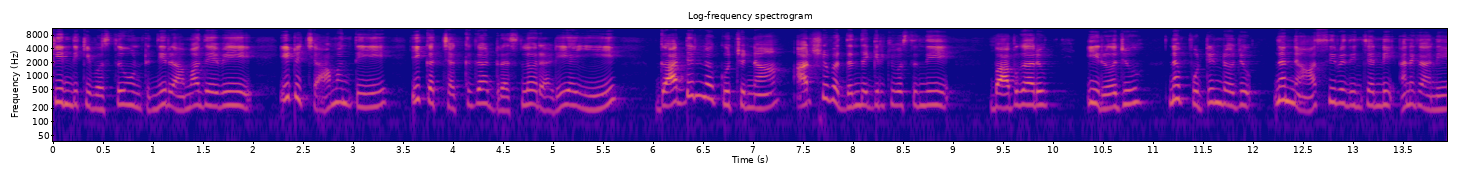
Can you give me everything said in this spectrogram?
కిందికి వస్తూ ఉంటుంది రామాదేవి. ఇటు చామంతి ఇక చక్కగా డ్రెస్లో రెడీ అయ్యి గార్డెన్లో కూర్చున్న హర్షవర్ధన్ దగ్గరికి వస్తుంది. బాబుగారు ఈరోజు నా పుట్టినరోజు. నన్ను ఆశీర్వదించండి అనగానే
